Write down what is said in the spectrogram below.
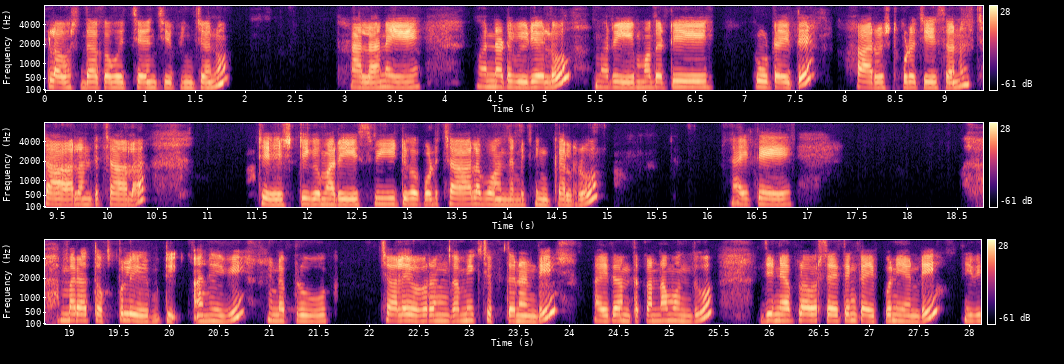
ఫ్లవర్స్ దాకా వచ్చాయని చూపించాను. అలానే మొన్నటి వీడియోలో మరి మొదటి ఫ్రూట్ అయితే హార్వెస్ట్ కూడా చేశాను. చాలా అంటే చాలా టేస్టీగా మరి స్వీట్గా కూడా చాలా బాగుందండి పింక్ కలరు. అయితే మరి ఆ తప్పులు ఏమిటి అనేవి నేను ఇప్పుడు చాలా వివరంగా మీకు చెప్తానండి. అయితే అంతకన్నా ముందు జినియా ఫ్లవర్స్ అయితే ఇంకా అయిపోయినాయండి. ఇవి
